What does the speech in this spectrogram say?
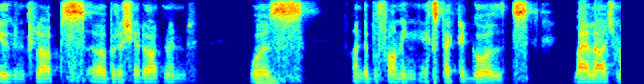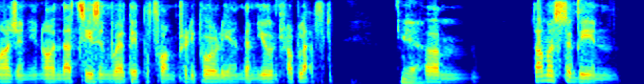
Jurgen Klopp's uh, Borussia Dortmund was underperforming expected goals by a large margin. You know, in that season where they performed pretty poorly, and then Jurgen Klopp left. Yeah. Um, that must have been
